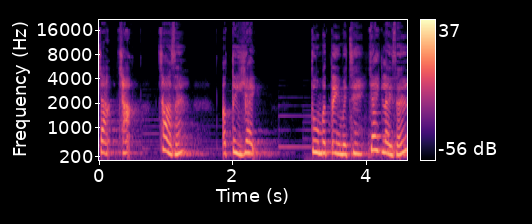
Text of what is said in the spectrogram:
ချာချာချာစမ်းအတိရိုက်သူမတိမချင်းရိုက်လိုက်စမ်း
